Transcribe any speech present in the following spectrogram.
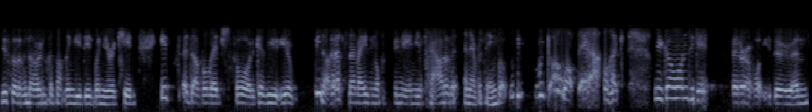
you're sort of known for something you did when you're a kid, it's a double-edged sword because you, you're, you know, that's an amazing opportunity and you're proud of it and everything. But we we go a lot better. Like you go on to get better at what you do, and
